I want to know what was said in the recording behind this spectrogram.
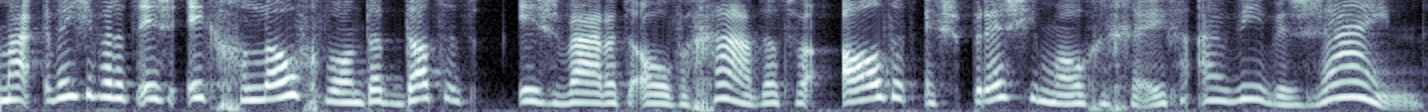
maar weet je wat het is? Ik geloof gewoon dat dat het is waar het over gaat. Dat we altijd expressie mogen geven aan wie we zijn.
